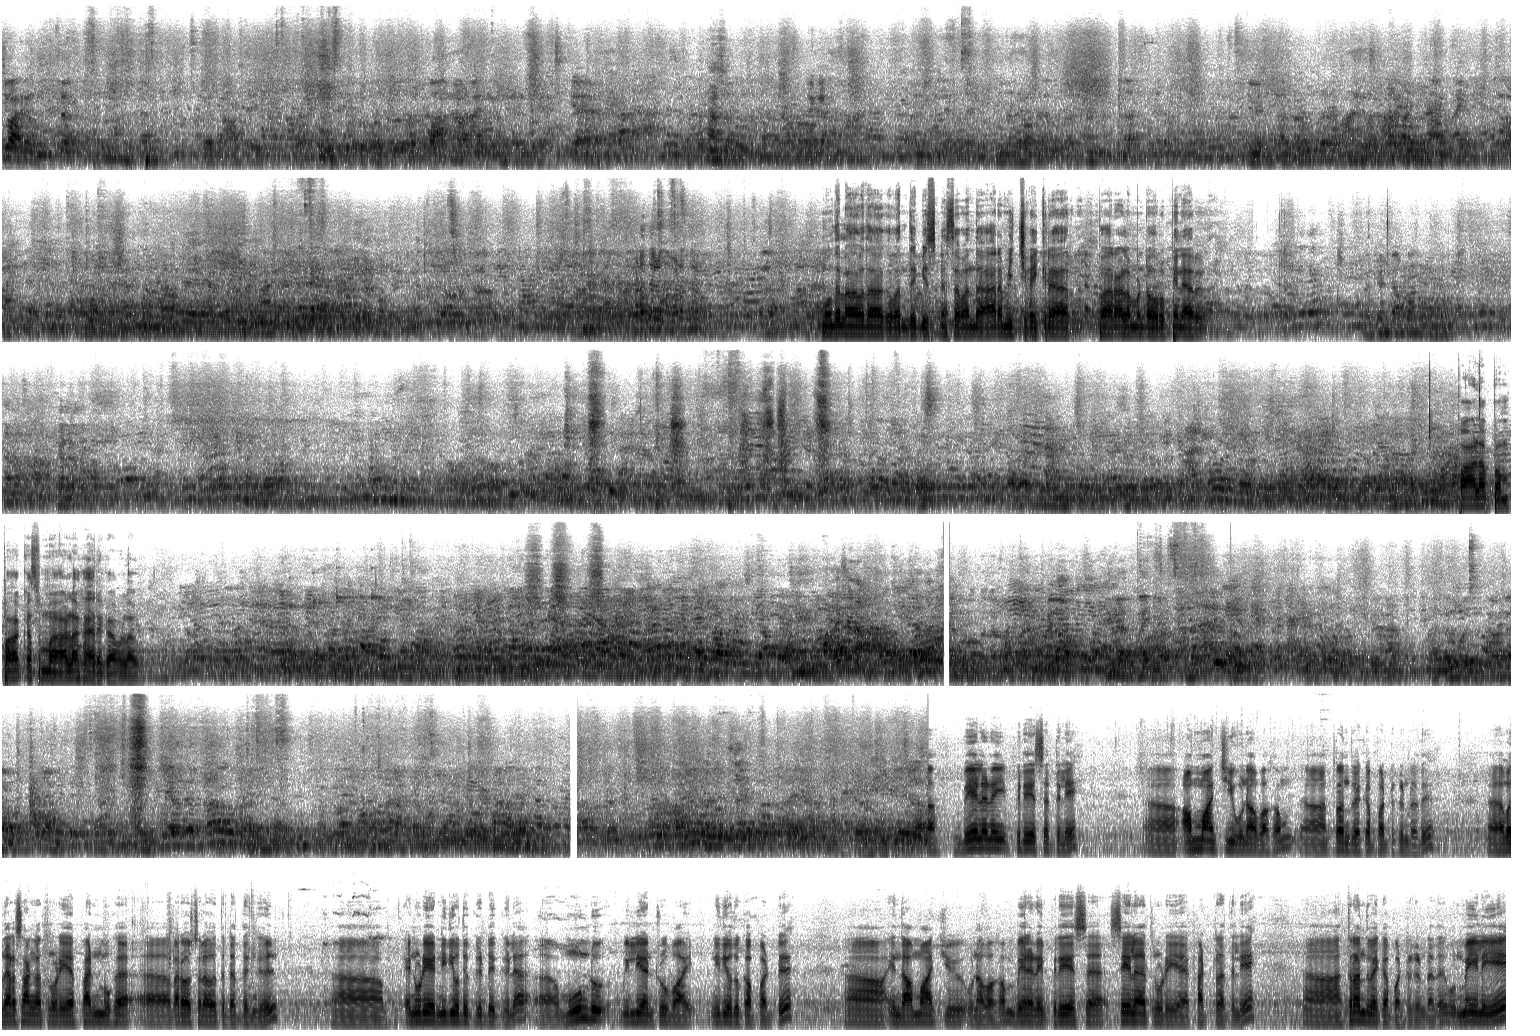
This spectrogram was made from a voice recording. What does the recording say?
సార్ సార్ முதலாவதாக வந்து பிஸ்னஸை வந்து ஆரம்பித்து வைக்கிறார் பாராளுமன்ற உறுப்பினர். பாலப்பம் பார்க்க சும்மா அழகாக இருக்கு அவ்வளவு. வேலனை பிரதேசத்திலே அம்மாச்சி உணவகம் திறந்து வைக்கப்பட்டிருக்கின்றது. எமது அரசாங்கத்தினுடைய பன்முக வரவு செலவு திட்டத்தின் கீழ் என்னுடைய நிதி ஒதுக்கீட்டுக்கில் மூன்று மில்லியன் ரூபாய் நிதி ஒதுக்கப்பட்டு இந்த அம்மாச்சி உணவகம் வேலடை பிரதேச செயலகத்தினுடைய கட்டடத்திலே திறந்து வைக்கப்பட்டிருக்கின்றது. உண்மையிலேயே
